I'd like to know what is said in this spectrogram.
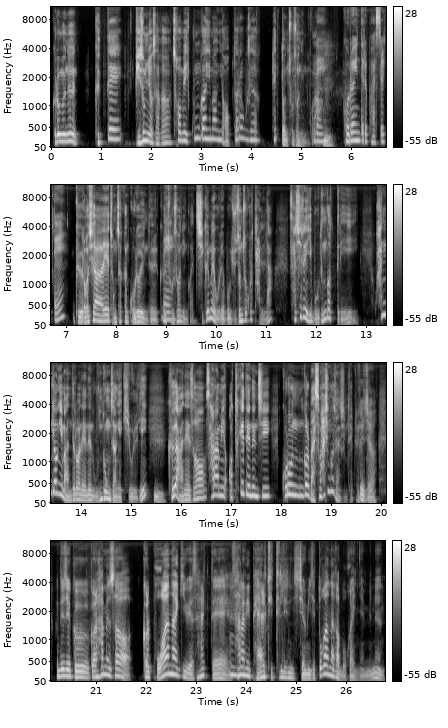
그러면은 그때 비솜 여사가 처음에 꿈과 희망이 없다라고 생각 했던 조선인과 네. 음. 고려인들을 봤을 때. 그 러시아에 정착한 고려인들 그 네. 조선인과 지금의 우리가 뭐 유전적으로 달라? 사실은 이 모든 것들이 환경이 만들어내는 운동장의 기울기 음. 그 안에서 사람이 어떻게 되는지 그런 걸 말씀하신 거잖아요 지금 대표님. 그죠. 근데 이제 그걸 하면서 그걸 보완하기 위해서 할때 음. 사람이 배알 뒤틀리는 지점이 이제 또 하나가 뭐가 있냐면은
